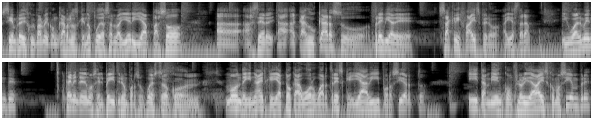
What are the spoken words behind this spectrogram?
siempre disculparme con Carlos que no pude hacerlo ayer y ya pasó a, hacer, a, caducar su previa de Sacrifice, pero ahí estará. Igualmente. También tenemos el Patreon, por supuesto, con Monday Night, que ya toca World War 3, que ya vi, por cierto. Y también con Florida Vice, como siempre.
